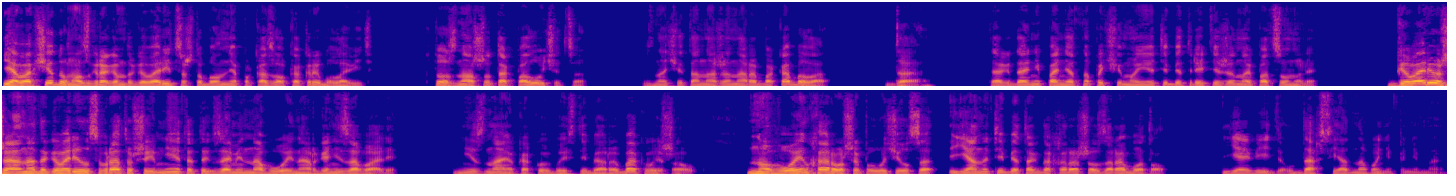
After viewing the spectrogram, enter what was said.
Я вообще думал с Грегом договориться, чтобы он мне показал, как рыбу ловить. Кто знал, что так получится? Значит, она жена рыбака была? Да. Тогда непонятно, почему ее тебе третьей женой подсунули. Говорю же, она договорилась в ратуше, и мне этот экзамен на воина организовали. Не знаю, какой бы из тебя рыбак вышел, но воин хороший получился. Я на тебе тогда хорошо заработал. Я видел. Дарс, я одного не понимаю.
